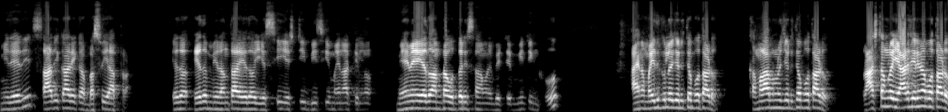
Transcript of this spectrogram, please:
మీదేది? సాధికారిక బస్సు యాత్ర. ఏదో ఏదో మీరంతా ఏదో ఎస్సీ ఎస్టీ బీసీ మైనార్టీలను మేమే ఏదో అంతా ఉద్ధరిస్తామని పెట్టే మీటింగ్కు ఆయన మైదుకుల్లో జరిగితే పోతాడు కమలాపురంలో జరిగితే పోతాడు రాష్ట్రంలో ఏడ జరిగినా పోతాడు.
